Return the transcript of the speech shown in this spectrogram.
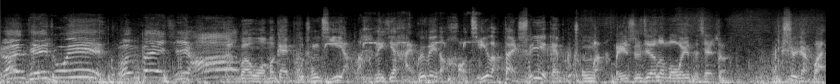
全体注意，准备起航。长官，我们该补充给养了。那些海龟味道好极了，淡水也该补充了。没时间了，莫维特先生。是长官。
